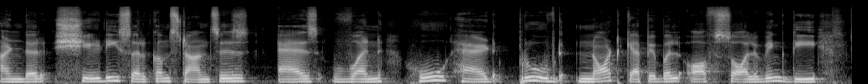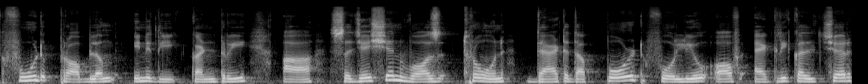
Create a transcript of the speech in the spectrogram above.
under shady circumstances as one who had proved not capable of solving the food problem in the country, a suggestion was thrown that the portfolio of agriculture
